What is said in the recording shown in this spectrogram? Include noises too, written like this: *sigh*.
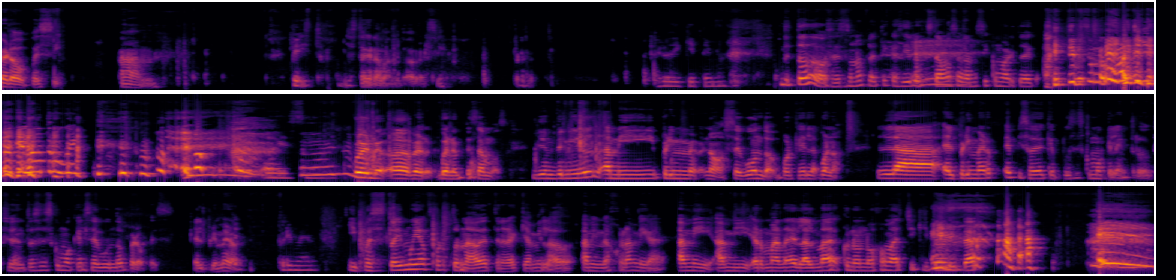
Pero pues sí. am, listo, ya está grabando, a ver si. Perfecto. ¿Pero de qué tema? *laughs* De todo, o sea, es una plática así, lo que estamos hablando así como ahorita de. *laughs* ¡Ay, *laughs* tienes uno más chiquito que el otro, güey! Ay, sí. Ay, Bueno, a ver, bueno, empezamos. Bienvenidos a mi primer, no, segundo, porque, la- bueno, la, el primer episodio que puse es como que la introducción, entonces es como que el segundo, pero pues el primero. Primero. Y pues estoy muy afortunado de tener aquí a mi lado a mi mejor amiga, a mi, a mi hermana del alma con un ojo más chiquito ahorita. *laughs*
